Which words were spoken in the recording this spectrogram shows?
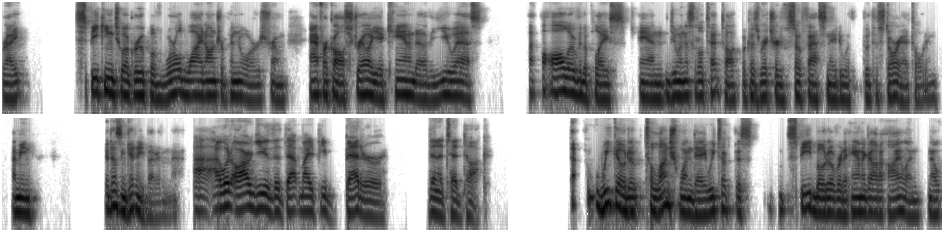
right? Speaking to a group of worldwide entrepreneurs from Africa, Australia, Canada, the US, all over the place, and doing this little TED talk because Richard was so fascinated with, with the story I told him. I mean, it doesn't get any better than that. I would argue that that might be better than a TED talk. Uh, we go to, to lunch one day. We took this speedboat over to Anegada Island. Now,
